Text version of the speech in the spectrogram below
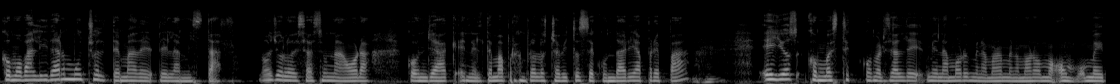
como validar mucho el tema de, de la amistad. ¿no? Yo lo decía hace una hora con Jack en el tema, por ejemplo, los chavitos secundaria, prepa, ellos, como este comercial de me enamoro y me enamoro, me enamoro, o, o me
